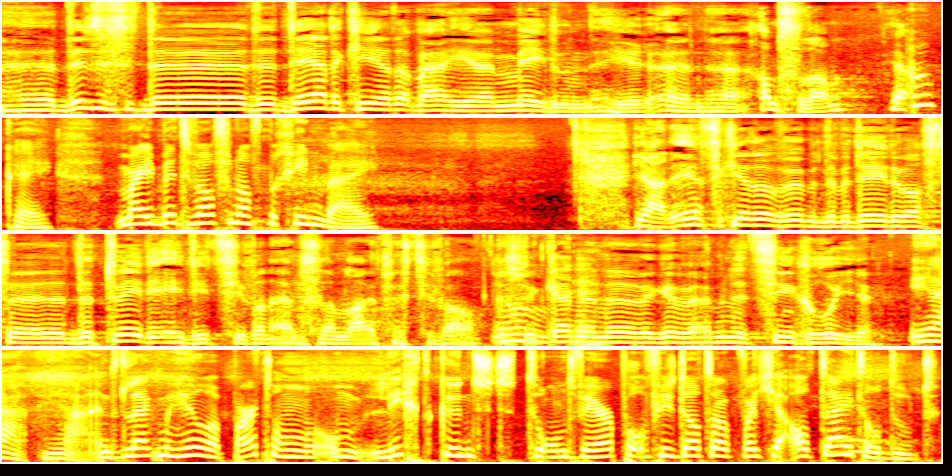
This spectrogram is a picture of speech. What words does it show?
Uh, dit is de, de derde keer dat wij uh, meedoen hier in uh, Amsterdam. Ja. Oké, okay. maar je bent er wel vanaf het begin bij? Ja, de eerste keer dat we het deden was de, de, tweede editie van Amsterdam Light Festival. Dus we, kennen, we, we, hebben het zien groeien. Ja, ja, en het lijkt me heel apart om, om lichtkunst te ontwerpen. Of is dat ook wat je altijd al doet?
